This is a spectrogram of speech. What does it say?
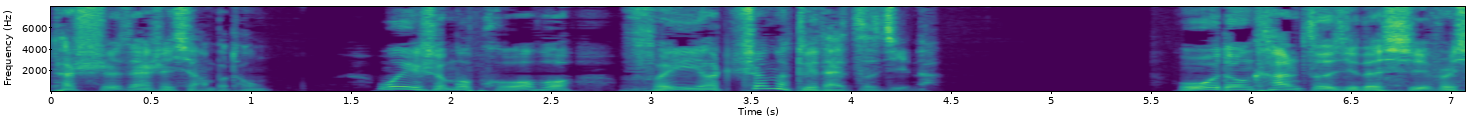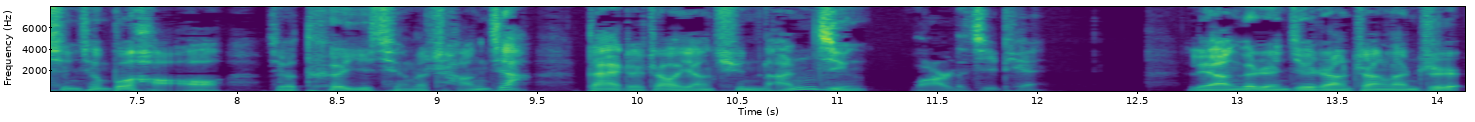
他实在是想不通，为什么婆婆非要这么对待自己呢？吴东看自己的媳妇心情不好，就特意请了长假，带着赵阳去南京玩了几天。两个人就让张兰芝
